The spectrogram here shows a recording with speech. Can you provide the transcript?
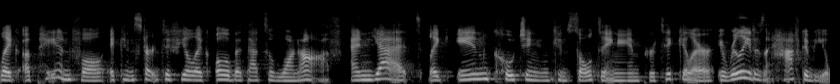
like a pay in full, it can start to feel like, oh, but that's a one off. And yet, like in coaching and consulting in particular, it really doesn't have to be a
